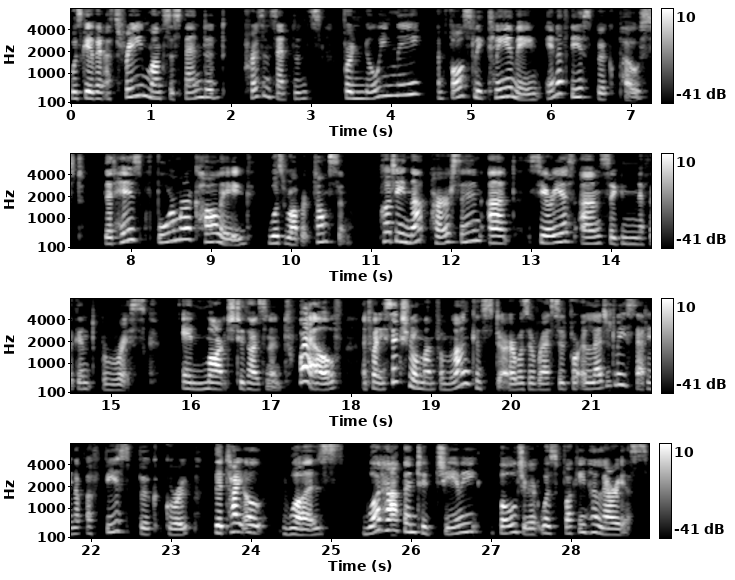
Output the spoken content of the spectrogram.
was given a three month suspended prison sentence for knowingly and falsely claiming in a Facebook post that his former colleague was Robert Thompson putting that person at serious and significant risk. In March 2012, a 26 year old man from Lancaster was arrested for allegedly setting up a Facebook group. The title was What Happened to Jamie Bulger Was Fucking Hilarious.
